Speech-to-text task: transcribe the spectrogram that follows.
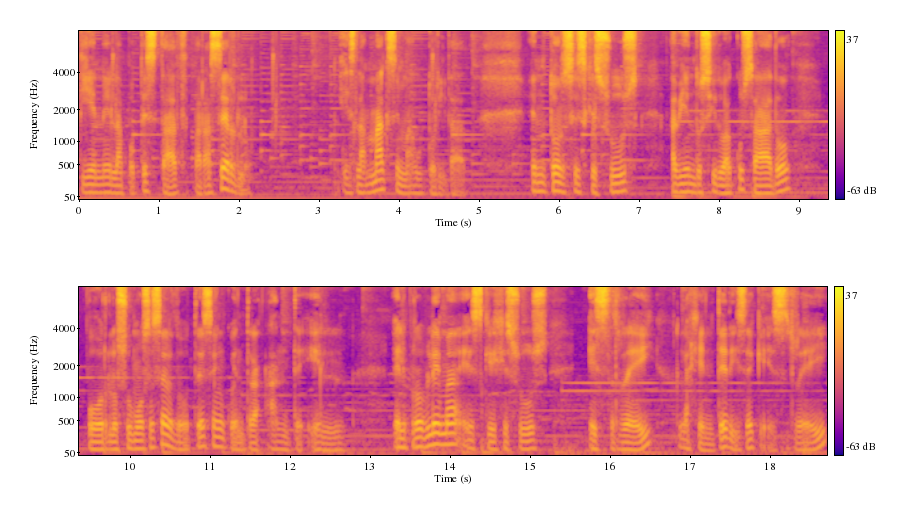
tiene la potestad para hacerlo. Es la máxima autoridad. Entonces Jesús, habiendo sido acusado por los sumos sacerdotes, se encuentra ante él. El problema es que Jesús es rey, la gente dice que es rey,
